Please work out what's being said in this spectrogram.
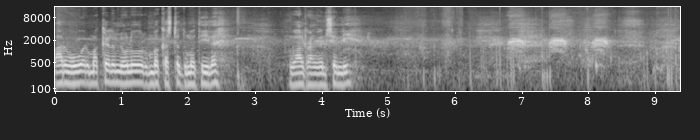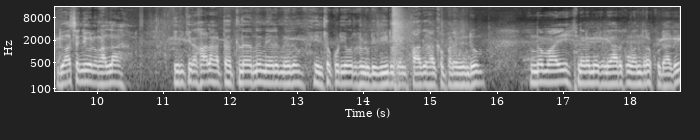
பாருங்கள் ஒவ்வொரு மக்களும் எவ்வளோ ரொம்ப கஷ்டத்து மத்தியில் வாழ்கிறாங்கன்னு சொல்லி. துவா செஞ்சு கொள்ளுங்க அல்லா இருக்கிற காலகட்டத்தில் இருந்து மேலும் மேலும் இருக்கக்கூடியவர்களுடைய வீடுகள் பாதுகாக்கப்பட வேண்டும். இந்த மாதிரி நிலைமைகள் யாருக்கும் வந்துடக்கூடாது.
